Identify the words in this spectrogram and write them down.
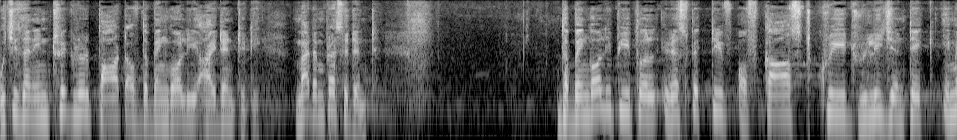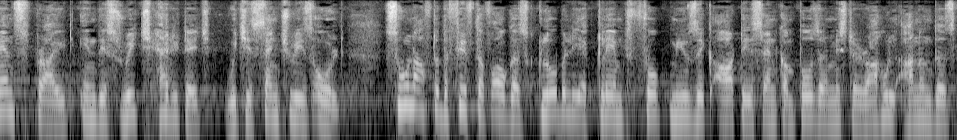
Which is an integral part of the Bengali identity. Madam President, the Bengali people, irrespective of caste, creed, religion, take immense pride in this rich heritage which is centuries old. Soon after the 5th of August, globally acclaimed folk music artist and composer Mr. Rahul Ananda's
